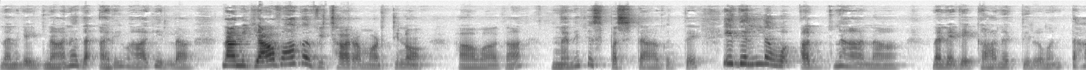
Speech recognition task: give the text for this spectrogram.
ನನಗೆ ಜ್ಞಾನದ ಅರಿವಾಗಿಲ್ಲ. ನಾನು ಯಾವಾಗ ವಿಚಾರ ಮಾಡ್ತೀನೋ ಆವಾಗ ನನಗೆ ಸ್ಪಷ್ಟ ಆಗುತ್ತೆ. ಇದೆಲ್ಲವೂ ಅಜ್ಞಾನ. ನನಗೆ ಕಾಣುತ್ತಿರುವಂತಹ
